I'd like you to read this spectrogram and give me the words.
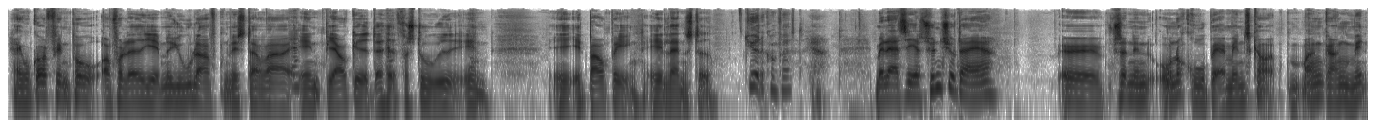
han kunne godt finde på at forlade hjemmet juleaften, hvis der var ja. en bjergged, der ja. havde forstuet en, et bagben et eller andet sted. Dyrene kom først. Ja. Men altså, jeg synes jo, der er øh, sådan en undergruppe af mennesker, mange gange mænd,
